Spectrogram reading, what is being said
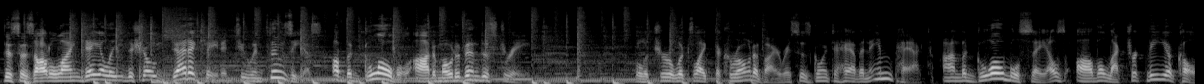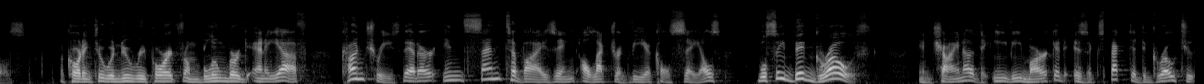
This is Autoline Daily, the show dedicated to enthusiasts of the global automotive industry. Well, it sure looks like the coronavirus is going to have an impact on the global sales of electric vehicles. According to a new report from Bloomberg NEF, countries that are incentivizing electric vehicle sales will see big growth. In China, the EV market is expected to grow to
